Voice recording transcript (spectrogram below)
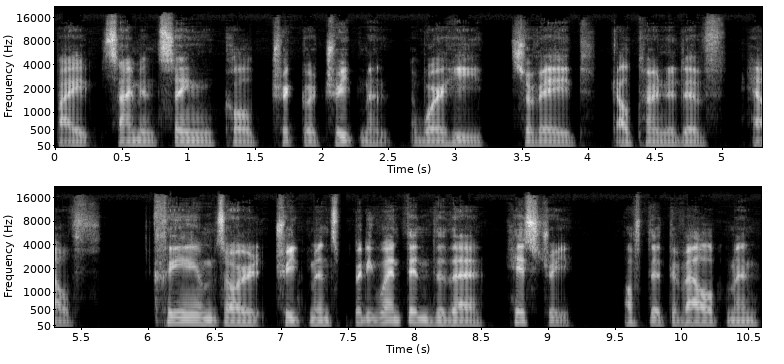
by Simon Singh called Trick or Treatment, where he surveyed alternative health claims or treatments, but he went into the history of the development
